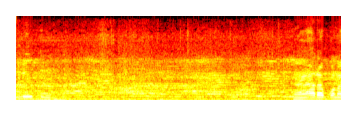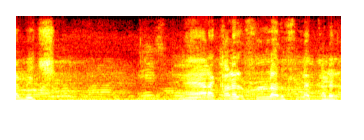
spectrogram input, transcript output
எழுபத்தி ரெண்டு நேராக போனால் பீச் நேராக கடல் ஃபுல்லாக அது ஃபுல்லாக கடல்.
